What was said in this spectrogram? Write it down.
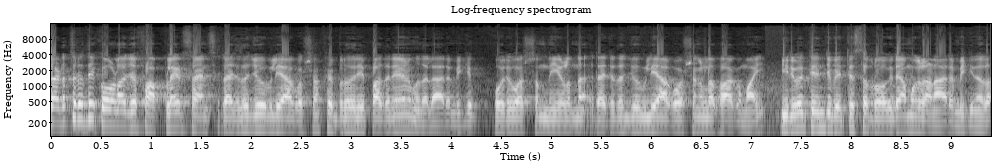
Kaduthuruthy college of applied science രജത ജൂബിലി ആഘോഷം ഫെബ്രുവരി പതിനേഴ് മുതൽ ആരംഭിക്കും. ഒരു വർഷം നീളുന്ന രജത ജൂബിലി ആഘോഷങ്ങളുടെ ഭാഗമായി ഇരുപത്തിയഞ്ച് വ്യത്യസ്ത പ്രോഗ്രാമുകളാണ് ആരംഭിക്കുന്നത്.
